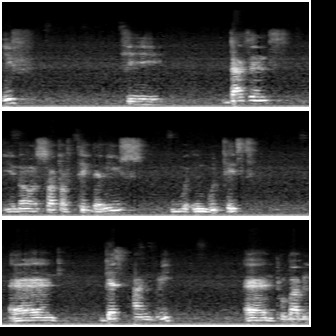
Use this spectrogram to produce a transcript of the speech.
if he doesn't, you know, sort of take the news in good taste and gets angry and probably,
